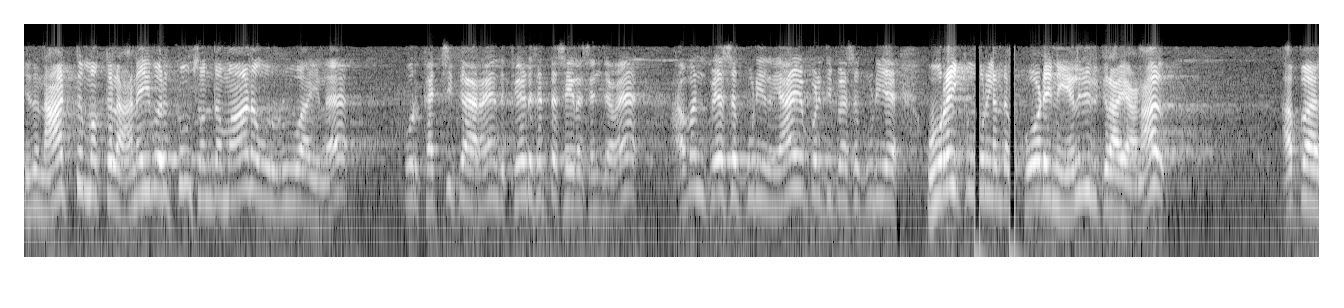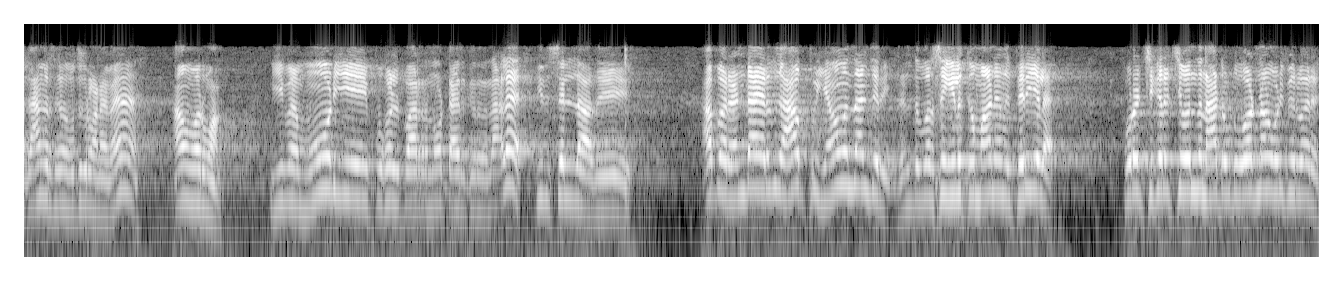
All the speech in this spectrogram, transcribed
இது நாட்டு மக்கள் அனைவருக்கும் சொந்தமான ஒரு ரூபாயில ஒரு கட்சிக்காரன் இந்த கேடுகட்ட செயலை செஞ்சவன் அவன் பேசக்கூடிய நியாயப்படுத்தி பேசக்கூடிய உரைக்கு உரை அந்த கோடை நீ எழுதியிருக்கிறாயானால் அப்ப காங்கிரஸ் ஒத்துக்குறான் அவன். அவன் வருவான். இவன் மோடியை புகழ் பாடுற நோட்டா இருக்கிறதுனால இது செல்லாது. அப்ப ரெண்டாயிரத்துக்கு ஆப்பு எவன் வந்தாலும் சரி ரெண்டு வருஷம் இழுக்குமான்னு எனக்கு தெரியல. புரட்சி கரைச்சி வந்து நாட்டை விட்டு ஓடினாலும் ஓடி போயிடுவாரு.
